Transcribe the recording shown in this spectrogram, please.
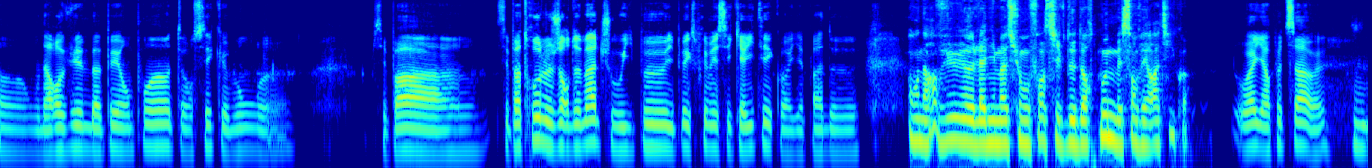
on a revu Mbappé en pointe, on sait que bon, euh, c'est pas, c'est pas trop le genre de match où il peut, il peut exprimer ses qualités. Quoi. Il y a pas de. On a revu l'animation offensive de Dortmund, mais sans Verratti, quoi. Ouais, il y a un peu de ça, ouais. Mm.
